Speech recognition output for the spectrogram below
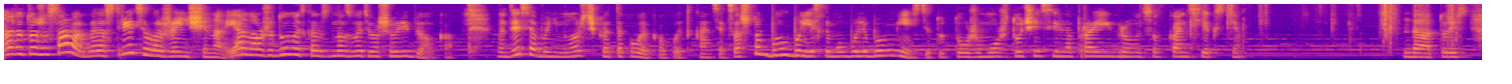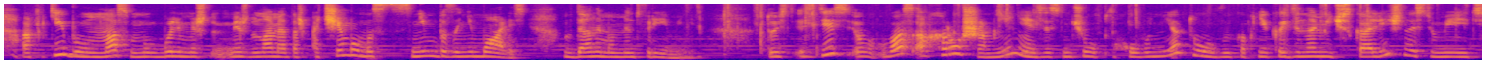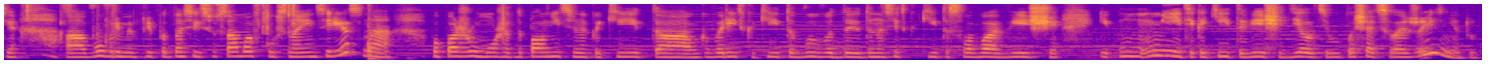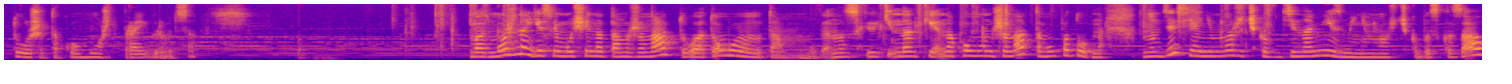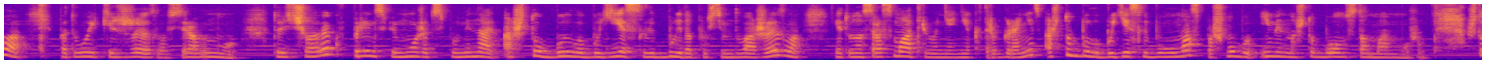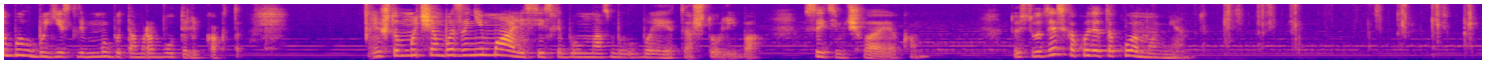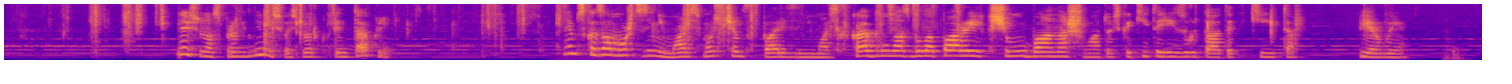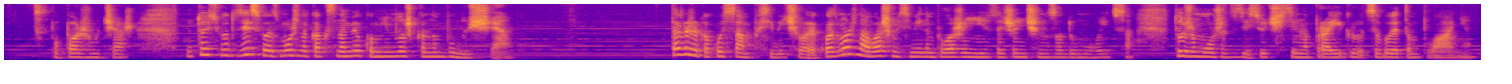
но это то же самое, когда встретила женщина, и она уже думает, как назвать вашего ребенка. Но здесь я бы немножечко такой какой-то контекст. А что был бы, если мы были бы вместе? Тут тоже может очень сильно проигрываться в контексте. Да, то есть, а какие бы у нас мы были между, между нами отношения, а чем бы мы с ним бы занимались в данный момент времени? То есть здесь у вас а, хорошее мнение, здесь ничего плохого нету. Вы как некая динамическая личность умеете а, вовремя преподносить все самое вкусное и интересное. Попажу может дополнительно какие-то говорить какие-то выводы, доносить какие-то слова, вещи. И умеете какие-то вещи делать и воплощать в своей жизни. Тут тоже такое может проигрываться. Возможно, если мужчина там женат, то о том, там, на, на, на ком он женат, тому подобное. Но здесь я немножечко в динамизме, немножечко бы сказала, по двойке жезлов все равно. То есть человек, в принципе, может вспоминать, а что было бы, если бы, допустим, два жезла, это у нас рассматривание некоторых границ, а что было бы, если бы у нас пошло бы именно, чтобы он стал моим мужем? Что было бы, если мы бы там работали как-то? И чтобы мы чем бы занимались, если бы у нас было бы это что-либо с этим человеком. То есть вот здесь какой-то такой момент. Здесь у нас справедливость, восьмерка пентаклей. Я бы сказала, может, занимались, может, чем в паре занимались. Какая бы у нас была пара и к чему бы она шла. То есть какие-то результаты, какие-то первые по пажу чаш. Ну, то есть вот здесь, возможно, как с намеком немножко на будущее. Так же, какой сам по себе человек. Возможно, о вашем семейном положении здесь женщина задумывается. Тоже может здесь очень сильно проигрываться в этом плане.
